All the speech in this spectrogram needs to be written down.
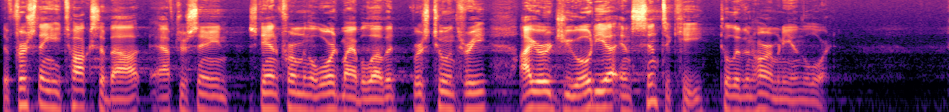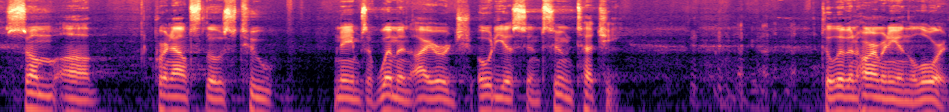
the first thing he talks about after saying, Stand firm in the Lord, my beloved, verse 2 and 3, I urge Euodia and Syntyche to live in harmony in the Lord. Some uh, pronounce those two names of women, I urge Odious and soon Touchy, to live in harmony in the Lord.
